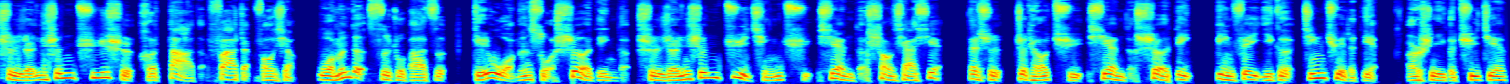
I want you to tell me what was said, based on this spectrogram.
是人生趋势和大的发展方向。我们的四柱八字给我们所设定的是人生剧情曲线的上下限，但是这条曲线的设定并非一个精确的点，而是一个区间。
